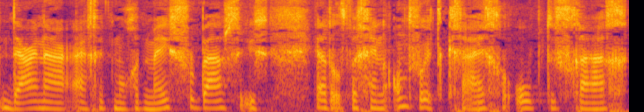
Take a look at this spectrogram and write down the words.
daarna eigenlijk nog het meest verbaast is ja, dat we geen antwoord krijgen op de vraag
